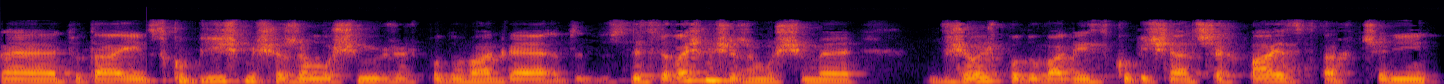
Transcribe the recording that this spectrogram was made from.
E, tutaj skupiliśmy się, że musimy wziąć pod uwagę, zdecydowaliśmy się, że musimy wziąć pod uwagę i skupić się na trzech państwach, czyli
